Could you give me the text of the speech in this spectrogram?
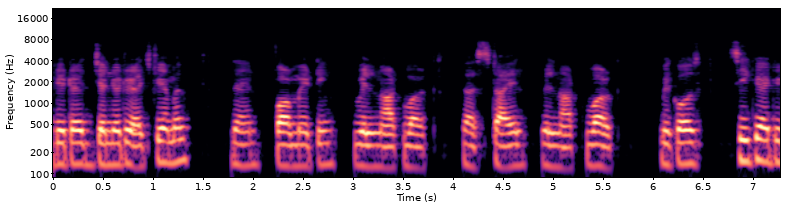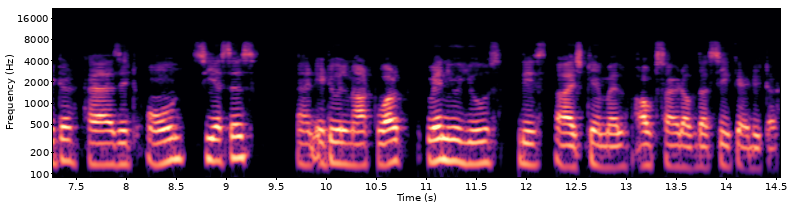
editor generated HTML then formatting will not work. The style will not work because CK editor has its own CSS and it will not work when you use this HTML outside of the CK editor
